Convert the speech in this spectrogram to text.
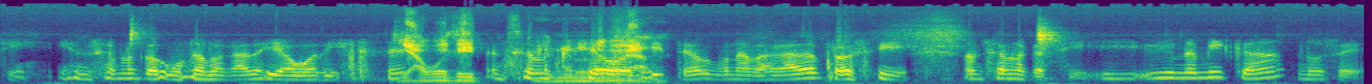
Sí, i em sembla que alguna vegada ja ho ha dit. eh? Ja ho ha dit, Em sembla que ja ho ha dit, eh, alguna vegada, però sí, em sembla que sí. I, i una mica, no sé,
